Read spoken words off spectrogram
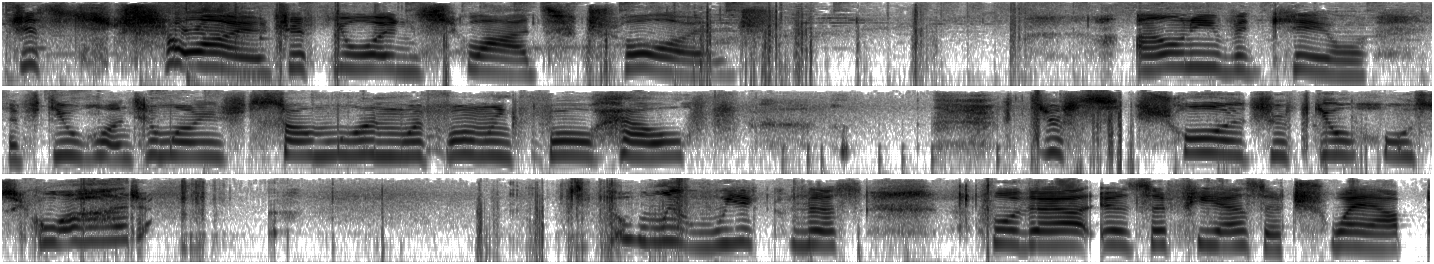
Just charge if you're in squads, charge. I don't even care. If you want to watch someone with only full health, just charge with your whole squad. The only weakness for that is if he has a trap.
